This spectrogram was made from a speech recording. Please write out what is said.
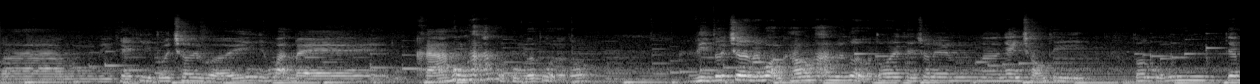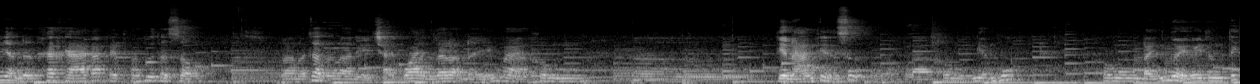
Và vì thế thì tôi chơi với những bạn bè khá hung hãn của cùng lứa tuổi của tôi. Vì tôi chơi với bọn khá hung hãn lứa tuổi của tôi thế cho nên ờ, nhanh chóng thì tôi cũng tiếp nhận được khá khá các cái thói hư tật xấu. Và nói thật là để trải qua được giai đoạn đấy mà không uh, tiền án tiền sự không nghiện hút không đánh người gây thương tích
